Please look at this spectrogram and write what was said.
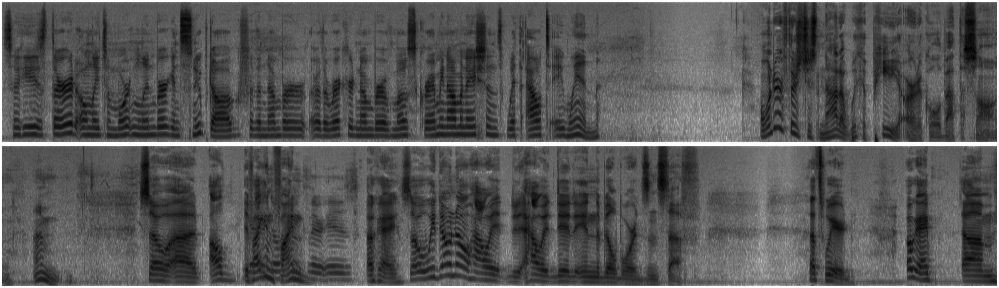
So he is third only to Morten Lindberg and Snoop Dogg for the number or the record number of most Grammy nominations without a win. I wonder if there's just not a Wikipedia article about the song. I'm so uh, I'll if Yeah, I can don't find. think there is. Okay, so we don't know how it how it did in the billboards and stuff. That's weird. Okay, um,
